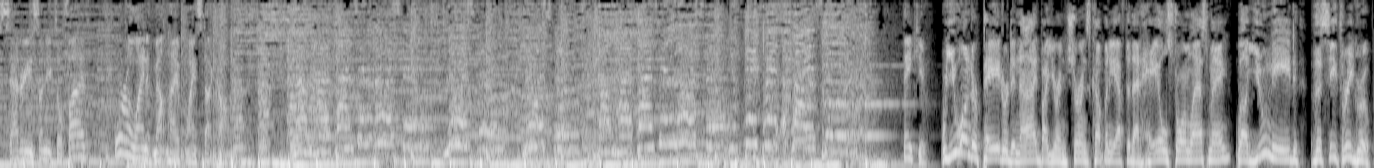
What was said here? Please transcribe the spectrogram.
Saturday and Sunday till 5, or online at mountainhighappliance.com. Mountain High Appliance Thank you. Were you underpaid or denied by your insurance company after that hailstorm last May? Well, you need the C3 Group.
